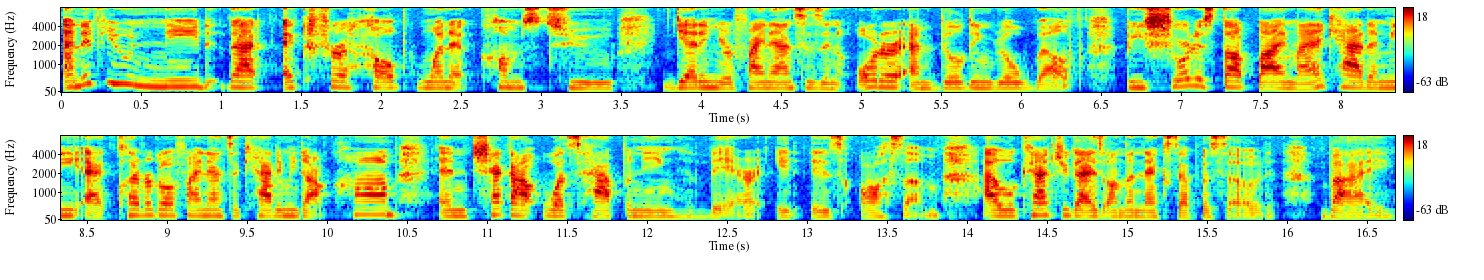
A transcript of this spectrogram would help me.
And if you need that extra help when it comes to getting your finances in order and building real wealth, be sure to stop by my academy at clevergirlfinanceacademy.com and check out what's happening there. It is awesome. I will catch you guys on the next episode. Bye.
